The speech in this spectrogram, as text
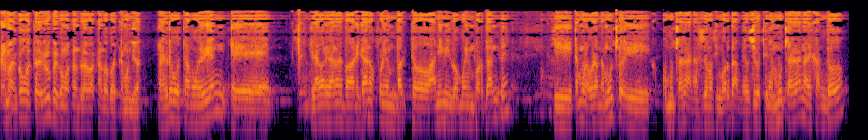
Germán, ¿cómo está el grupo y cómo están trabajando para este Mundial? El grupo está muy bien. eh, el haber ganado el Panamericano fue un impacto anímico muy importante y estamos logrando mucho y con muchas ganas, eso es lo más importante. Los chicos tienen muchas ganas, dejan todo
